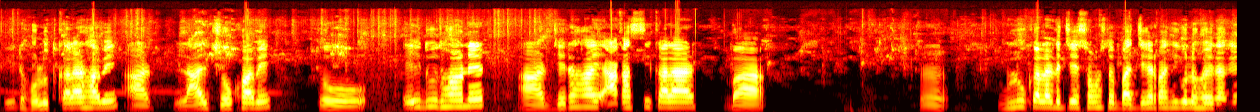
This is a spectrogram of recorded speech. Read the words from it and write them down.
ফিট হলুদ কালার হবে আর লাল চোখ হবে। তো এই দু ধরনের, আর যেটা হয় আকাশি কালার বা ব্লু কালারের যে সমস্ত বাজিকার পাখিগুলো হয়ে থাকে,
